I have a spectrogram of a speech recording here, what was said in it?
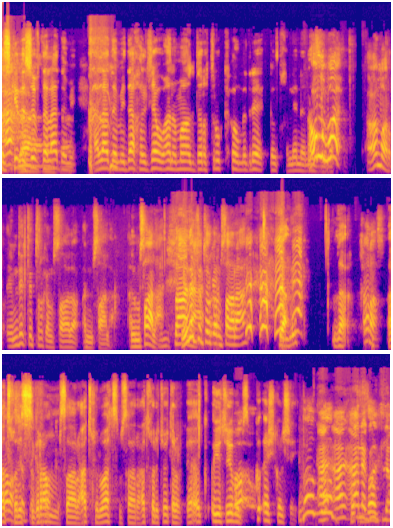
بس كذا. شفت الآدمي الآدمي داخل جو أنا ما أقدر اتركها ومدري. قلت خلينا. والله ما عمر يمديك تترك المصارعه المصارعه مصارعة. يمديك تترك يمديك؟ لا. خلاص أدخل إنستغرام. مصارع أدخل واتس مصارع أدخل تويتر يوتيوب إيش كل شيء. أنا. قلت لو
